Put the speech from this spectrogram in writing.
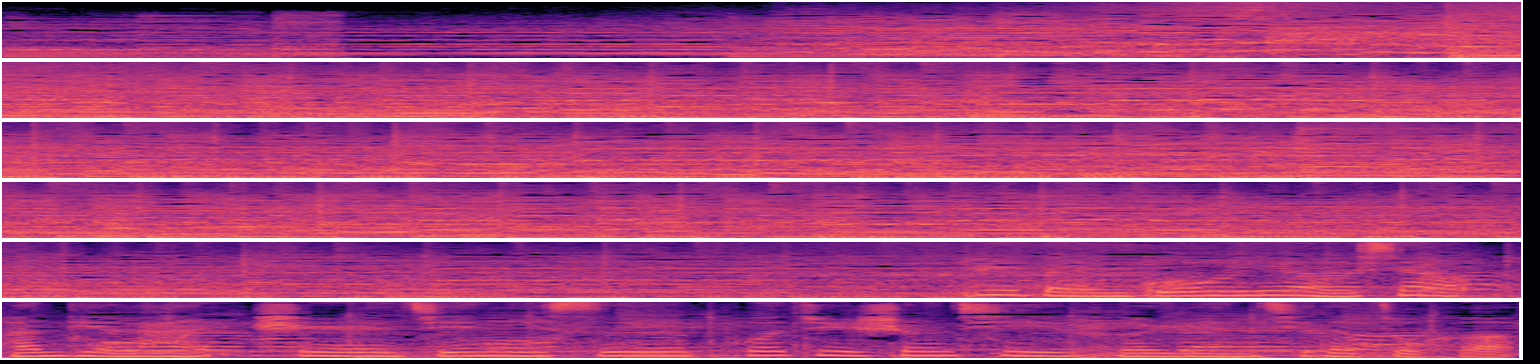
日本国民偶像团铁蓝是杰尼斯颇具生气和人气的组合，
